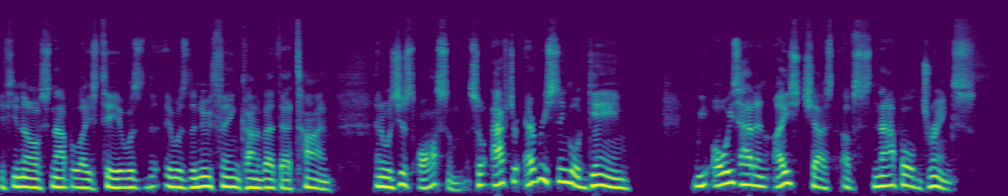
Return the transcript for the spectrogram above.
if you know Snapple iced tea, it was the, it was the new thing kind of at that time, and it was just awesome. So after every single game, we always had an ice chest of Snapple drinks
